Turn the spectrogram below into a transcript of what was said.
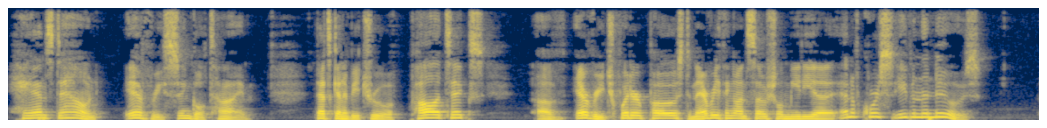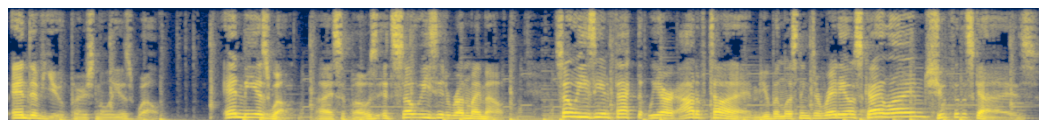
hands down, every single time. That's going to be true of politics, of every Twitter post and everything on social media, and of course, even the news. And of you personally as well. And me as well, I suppose. It's so easy to run my mouth. So easy, in fact, that we are out of time. You've been listening to Radio Skyline, Shoot for the Skies.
